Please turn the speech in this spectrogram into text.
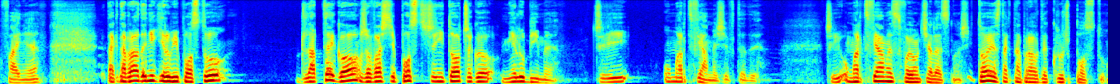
fajnie tak naprawdę nikt nie lubi postu, dlatego, że właśnie post czyni to, czego nie lubimy, czyli umartwiamy się wtedy. Czyli umartwiamy swoją cielesność. I to jest tak naprawdę klucz postu.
